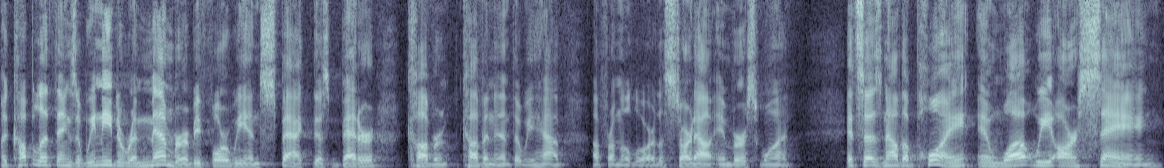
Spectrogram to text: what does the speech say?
a couple of things that we need to remember before we inspect this better covenant that we have uh, from the Lord. Let's start out in verse 1. It says, Now the point in what we are saying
